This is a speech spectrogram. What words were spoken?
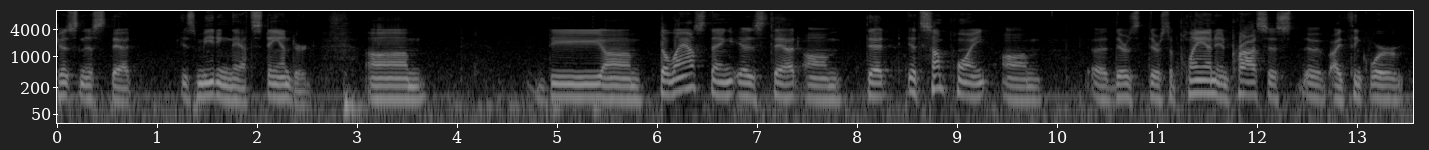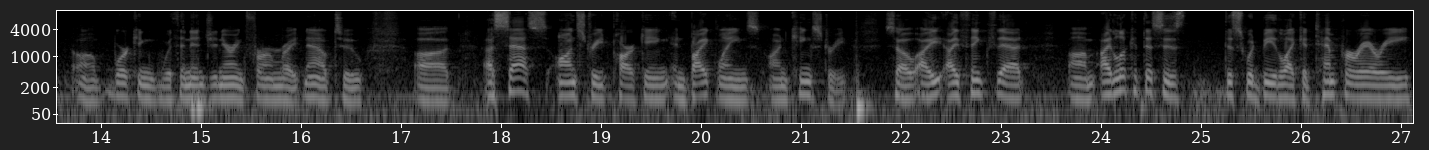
business that is meeting that standard. Um, the, um, the last thing is that, um, that at some point, um, uh, there's, there's a plan in process, uh, I think we're, uh, working with an engineering firm right now to, uh, assess on-street parking and bike lanes on King Street. So I, I think that, um, I look at this as, this would be like a temporary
